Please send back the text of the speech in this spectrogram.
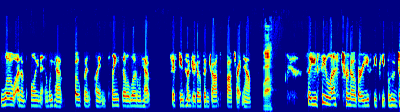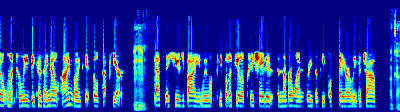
low unemployment, and we have open in Plainfield alone. We have 1,500 open job spots right now. wow. So you see less turnover. You see people who don't want to leave because they know I'm going to get built up here. hmm That's a huge buy-in. We want people to feel appreciated. It's the number one reason people stay or leave a job. Okay.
